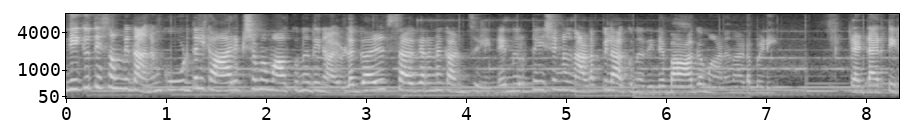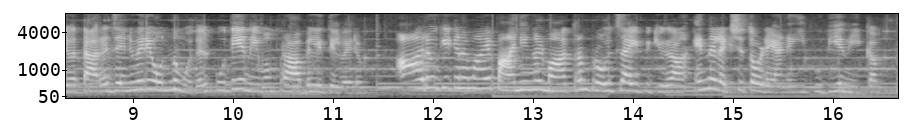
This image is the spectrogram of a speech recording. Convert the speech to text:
നികുതി സംവിധാനം കൂടുതൽ കാര്യക്ഷമമാക്കുന്നതിനായുള്ള ഗൾഫ് സഹകരണ കൗൺസിലിന്റെ നിർദ്ദേശങ്ങൾ നടപ്പിലാക്കുന്നതിന്റെ ഭാഗമാണ് നടപടി. രണ്ടായിരത്തി ഇരുപത്തി ആറ് ജനുവരി ഒന്ന് മുതൽ പുതിയ നിയമം പ്രാബല്യത്തിൽ വരും. ആരോഗ്യകരമായ പാനീയങ്ങൾ മാത്രം പ്രോത്സാഹിപ്പിക്കുക എന്ന ലക്ഷ്യത്തോടെയാണ് ഈ പുതിയ നീക്കം.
